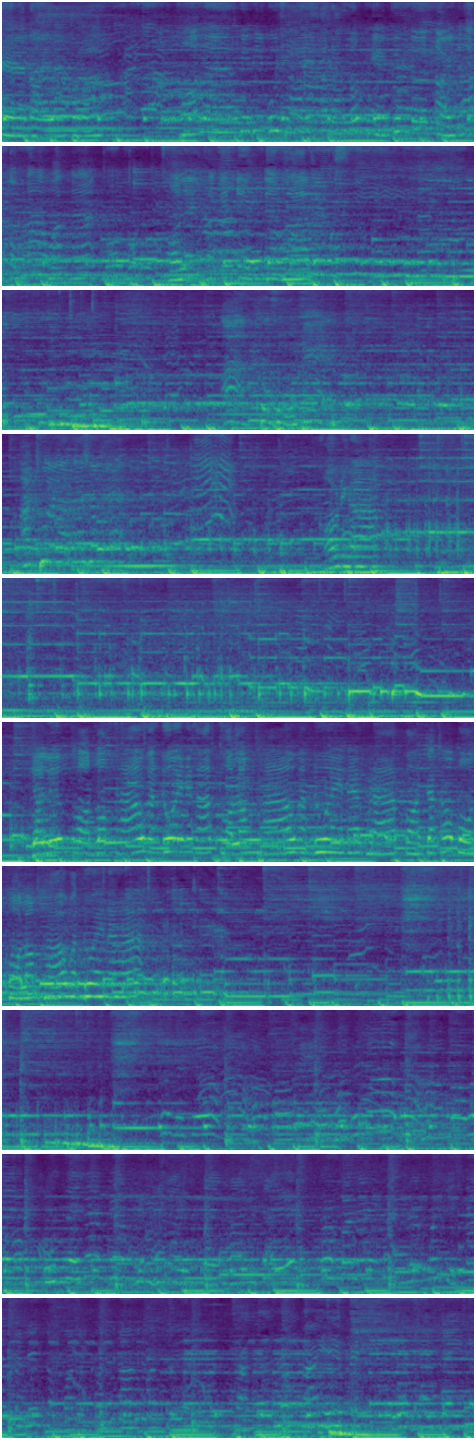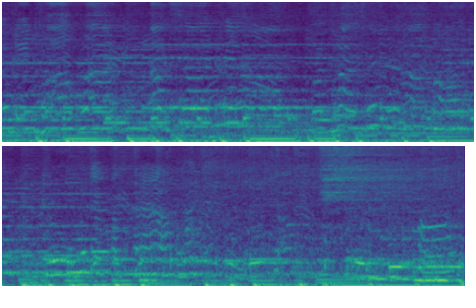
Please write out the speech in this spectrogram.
แห่หน่อยนะครับ ขอแรงพี่ๆผู้ชายกำลังรถแห่ขึ้นเดินหน่อยนะตรงหน้าวัดนะ ขอแรงสักนิดนึงนะครับอะโอ้โหแม่อะช่วยกันนะช่วยกันขอบคุณครับอย่าลืมถอดรองเท้ากันด้วยนะครับ ถอดรองเท้ากันด้วยนะครับ ก่อนจะเข้าโบสถ์ Oh.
